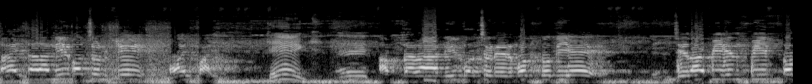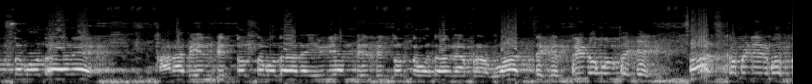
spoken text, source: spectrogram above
তাই তারা নির্বাচনকে ভয় পায়। ঠিক। আপনারা নির্বাচনের মধ্য দিয়ে জেলা বিএনপির তত্ত্বাবধানে, থানা বিএনপির তত্ত্বাবধানে, ইউনিয়ন বিএনপির তত্ত্বাবধানে আপনার ওয়ার্ড থেকে, তৃণমূল থেকে, সার্চ কমিটির মধ্য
